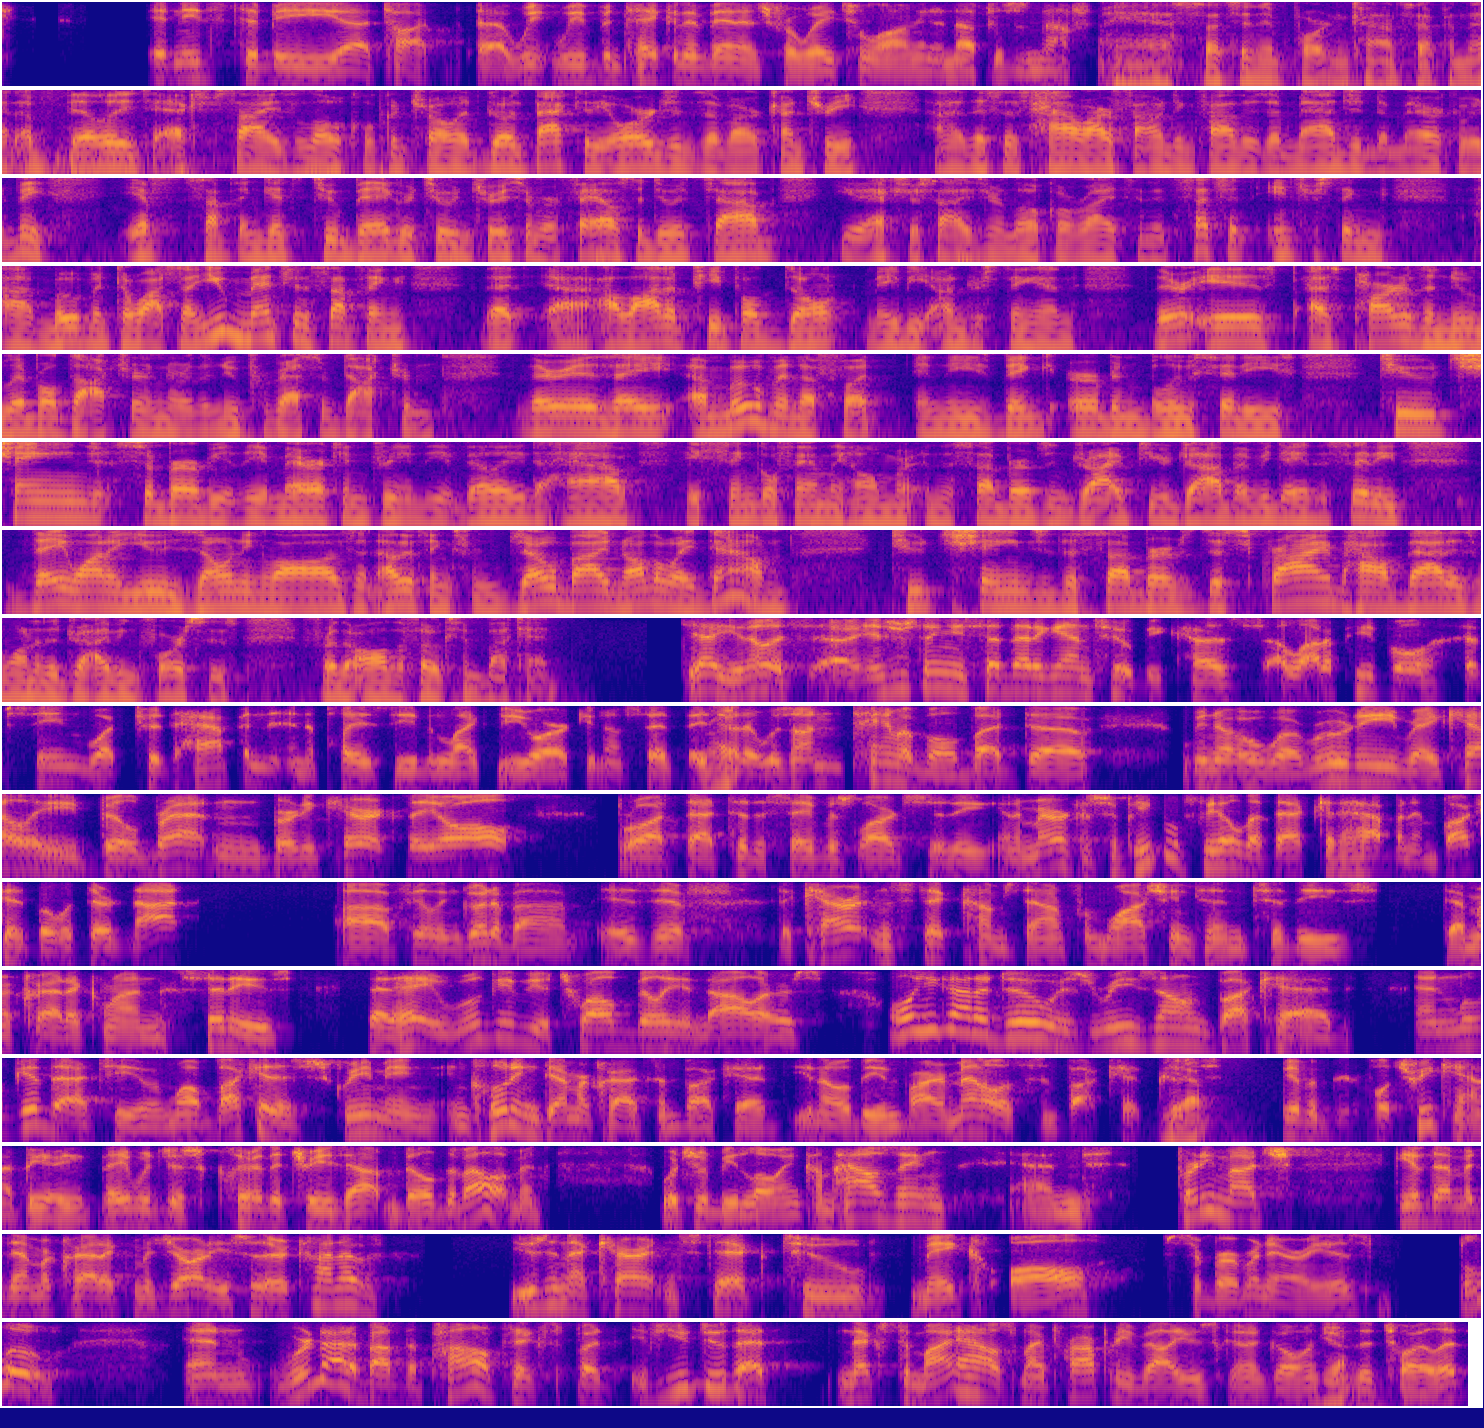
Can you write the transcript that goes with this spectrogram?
it needs to be uh, taught. Uh, we we've been taken advantage for way too long, and enough is enough. Yeah, such an important concept, and that ability to exercise local control. It goes back to the origins of our country. Uh, this is how our founding fathers imagined America would be. If something gets too big or too intrusive or fails to do its job, you exercise your local rights, and it's such an interesting uh, movement to watch. Now, you mentioned something that uh, a lot of people don't maybe understand. There is, as part of the new liberal doctrine or the new progressive doctrine, there is a, a movement afoot in these big urban blue cities to change suburbia, the American dream, the ability to have a single family home in the suburbs and drive to your job every day in the city. They want to use zoning laws and other things from Joe Biden all the way down to change the suburbs. Describe how that is one of the driving forces for the, all the folks in Buckhead. Yeah, you know, it's uh, interesting you said that again, too, because a lot of people have seen what could happen in a place even like New York. You know, said they right. said it was untamable, but uh, we know uh, Rudy, Ray Kelly, Bill Bratton, Bernie Kerik, they all brought that to the safest large city in America. So people feel that that could happen in Buckhead, but what they're not uh, feeling good about is if the carrot and stick comes down from Washington to these Democratic run cities that, hey, we'll give you $12 billion. All you got to do is rezone Buckhead, and we'll give that to you. And while Buckhead is screaming, including Democrats in Buckhead, you know, the environmentalists in Buckhead, yep. we have a beautiful tree canopy, they would just clear the trees out and build development, which would be low income housing and pretty much give them a Democratic majority. So they're kind of using that carrot and stick to make all suburban areas blue. And we're not about the politics, but if you do that next to my house, my property value is going to go into yep. the toilet,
